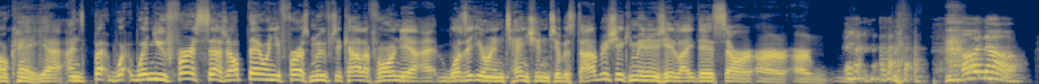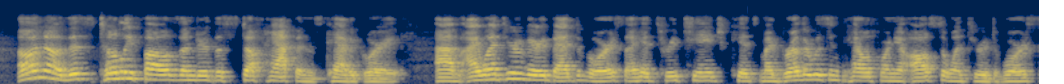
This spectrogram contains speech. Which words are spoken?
okay, yeah. And but w- when you first set up there, when you first moved to California, uh, was it your intention to establish a community like this, or, or, or oh no oh no this totally falls under the stuff happens category um, i went through a very bad divorce i had three teenage kids my brother was in california also went through a divorce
